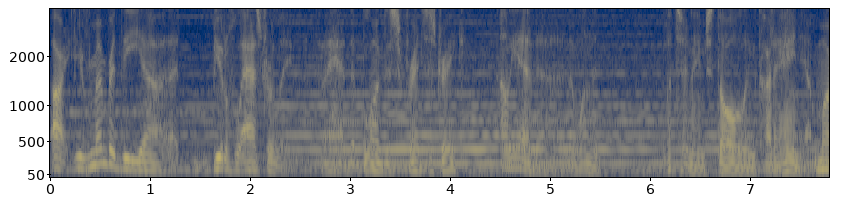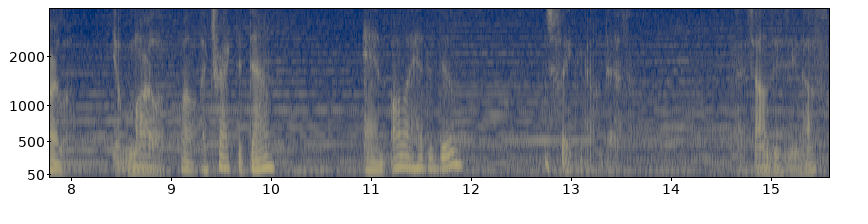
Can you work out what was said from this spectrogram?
All right, you remember the, uh, that beautiful astrolabe that I had that belonged to Sir Francis Drake? Oh yeah, the the one that what's her name stole in Cartagena. Marlowe. Yep, Marlowe. Well, I tracked it down, and all I had to do was fake my own death. That sounds easy enough.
